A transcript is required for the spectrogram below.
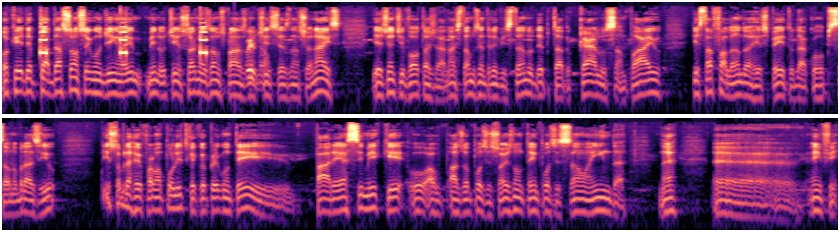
Ok, deputado, dá só um segundinho aí, um minutinho só que nós vamos para as pois notícias não. nacionais e a gente volta já. Nós estamos entrevistando o deputado Carlos Sampaio, que está falando a respeito da corrupção no Brasil e sobre a reforma política que eu perguntei, parece-me que as oposições não têm posição ainda, né? É, enfim.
